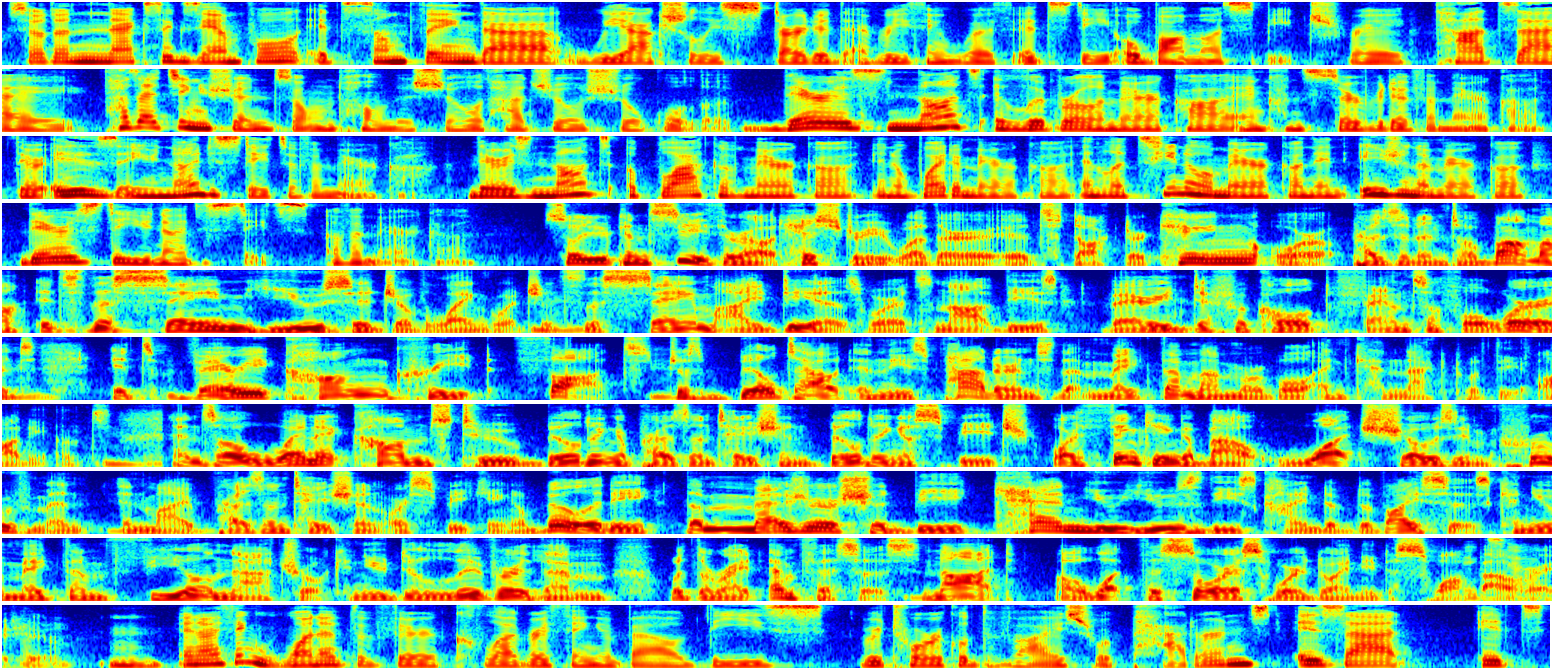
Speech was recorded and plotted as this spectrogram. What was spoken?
So the next example, it's something that we actually started everything with. It's the Obama speech, right? 他在他在竞选总统的时候，他就说过了，There is not a liberal America and conservative America. There is a United States of America. There is not a black America and a white America and Latino America and Asian America. There's the United States of America. So you can see throughout history, whether it's Dr. King or President Obama, it's the same usage of language. It's the same ideas where it's not these very difficult, fanciful words. Mm. It's very concrete thoughts mm. just built out in these patterns that make them memorable and connect with the audience. Mm. And so when it comes to building a presentation, building a speech, or thinking about what shows improvement in my presentation or speaking ability, the measure should be can you use these kind of devices? Can you make them feel natural? Can you deliver them with the right emphasis? Not, oh, what thesaurus word do I need to swap out right here? Mm. And I think one of the very clever thing about these rhetorical device or patterns is that it's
